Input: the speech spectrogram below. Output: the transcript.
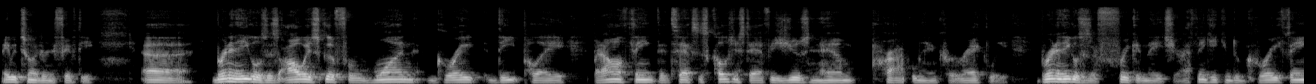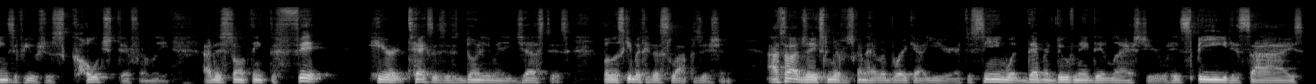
maybe 250. Uh, Brennan Eagles is always good for one great deep play, but I don't think the Texas coaching staff is using him properly and correctly. Brennan Eagles is a freak of nature. I think he can do great things if he was just coached differently. I just don't think the fit here at Texas is doing him any justice. But let's get back to the slot position. I thought Jake Smith was going to have a breakout year after seeing what Devin Duvernay did last year with his speed, his size,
